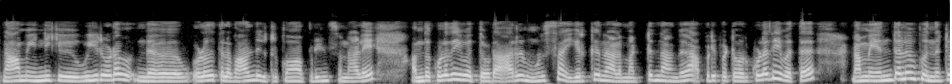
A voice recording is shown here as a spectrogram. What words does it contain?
நாம இன்னைக்கு உயிரோட இந்த உலகத்துல வாழ்ந்துகிட்டு இருக்கோம் அப்படின்னு சொன்னாலே அந்த குலதெய்வத்தோட அருள் முழுசா இருக்கிறதுனால மட்டும்தாங்க. அப்படிப்பட்ட ஒரு குலதெய்வத்தை நம்ம எந்த அளவுக்கு வந்துட்டு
